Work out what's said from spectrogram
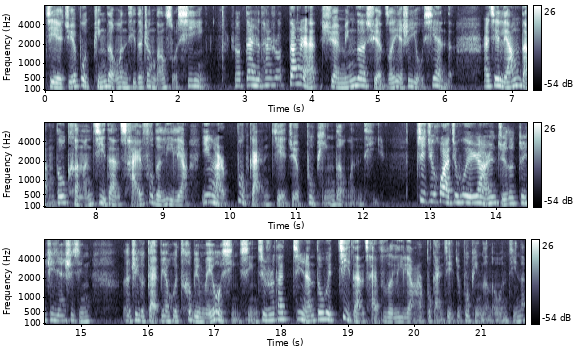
解决不平等问题的政党所吸引。说，但是他说，当然选民的选择也是有限的，而且两党都可能忌惮财富的力量，因而不敢解决不平等问题。这句话就会让人觉得对这件事情。呃，这个改变会特别没有信心，就是说他竟然都会忌惮财富的力量而不敢解决不平等的问题，那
